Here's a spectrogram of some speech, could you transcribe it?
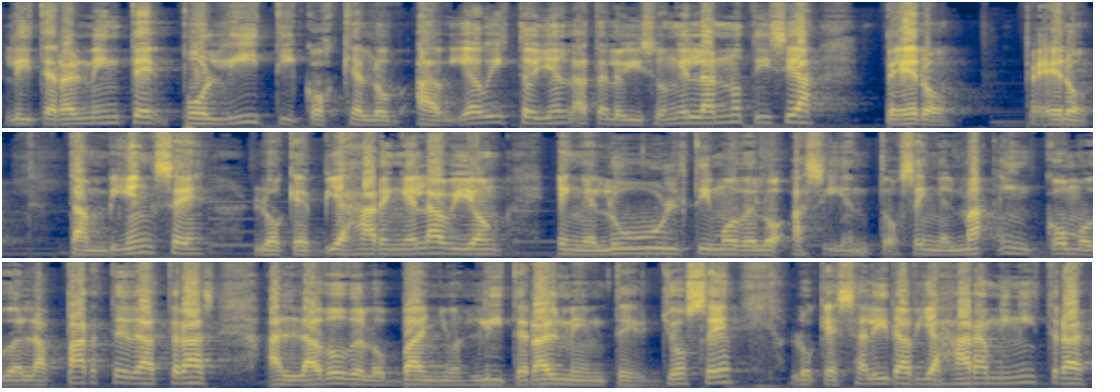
literalmente políticos que lo había visto yo en la televisión, en las noticias. Pero, pero también sé lo que es viajar en el avión en el último de los asientos, en el más incómodo, en la parte de atrás, al lado de los baños, literalmente. Yo sé lo que es salir a viajar a ministrar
